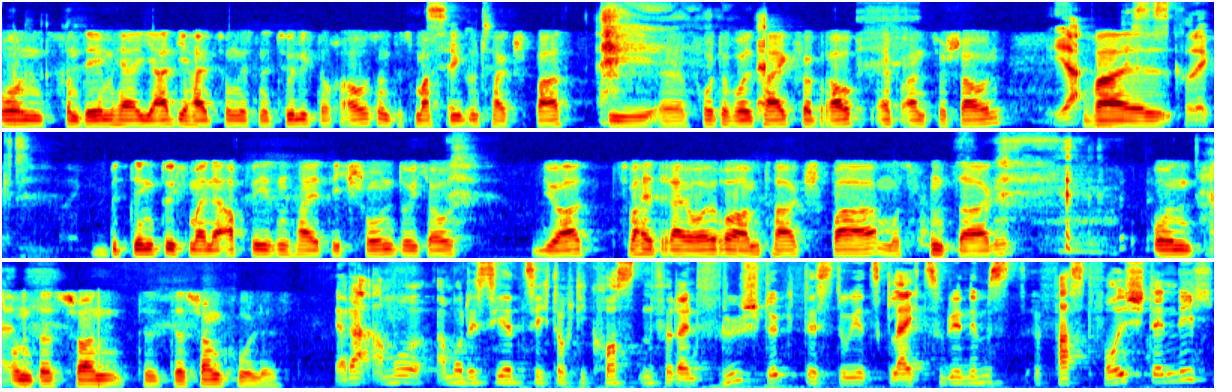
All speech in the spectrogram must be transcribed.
Und von dem her, ja, die Heizung ist natürlich noch aus und es macht Sehr jeden gut. Tag Spaß, die äh, Photovoltaik-Verbrauchs-App anzuschauen. Ja, weil das ist korrekt. Bedingt durch meine Abwesenheit ich schon durchaus ja, zwei, drei Euro am Tag spare, muss man sagen. Und, und das schon, das, das schon cool ist. Ja, da amortisiert sich doch die Kosten für dein Frühstück, das du jetzt gleich zu dir nimmst, fast vollständig.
